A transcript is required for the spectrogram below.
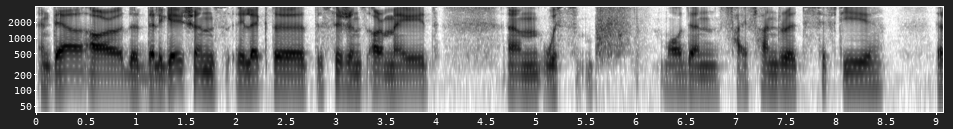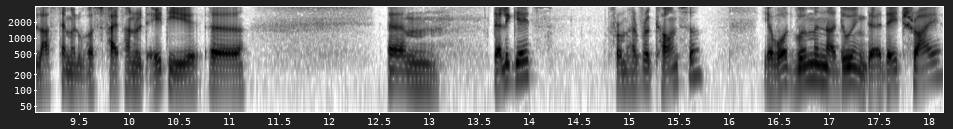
and there are the delegations elected. Decisions are made um, with more than 550. The last time it was 580 uh, um, delegates from every council yeah, what women are doing there, they try.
